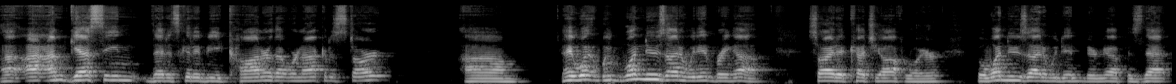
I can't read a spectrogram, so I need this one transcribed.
Uh, I, am guessing that it's going to be Conner that we're not going to start. Um, Hey, what we, one news item we didn't bring up. Sorry to cut you off, Royer, but one news item we didn't bring up is that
